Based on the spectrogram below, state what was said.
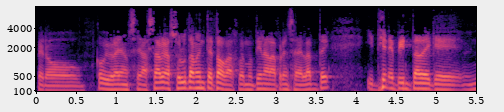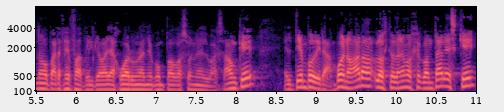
pero Kobe Bryant se las sabe absolutamente todas cuando tiene a la prensa delante y tiene pinta de que no parece fácil que vaya a jugar un año con Pau Gasol en el Barça, aunque el tiempo dirá. Bueno, ahora lo que tenemos que contar es que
